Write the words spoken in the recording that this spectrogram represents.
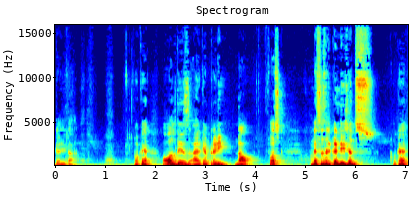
delta. Okay all these i have kept ready. Now first necessary conditions. Okay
